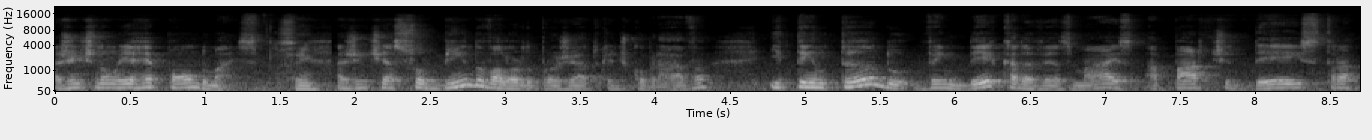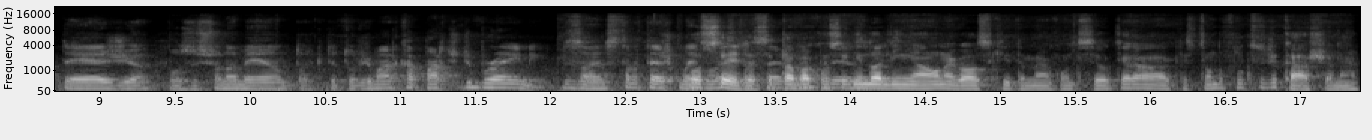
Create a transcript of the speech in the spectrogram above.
a gente não ia repondo mais. Sim. A gente ia subindo o valor do projeto que a gente cobrava e tentando vender cada vez mais a parte de estratégia, posicionamento, arquitetura de marca, a parte de branding, design estratégico. Ou seja, você estava conseguindo alinhar um negócio que também aconteceu, que era a questão do fluxo de caixa, né?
